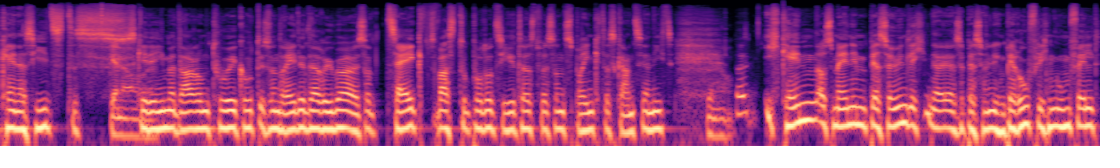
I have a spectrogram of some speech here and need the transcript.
Keiner sieht's. Das genau, es geht ja immer darum, tue Gutes und rede darüber. Also zeigt, was du produziert hast, weil sonst bringt das Ganze ja nichts. Genau. Äh, ich kenne aus meinem persönlichen, also persönlichen beruflichen Umfeld,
